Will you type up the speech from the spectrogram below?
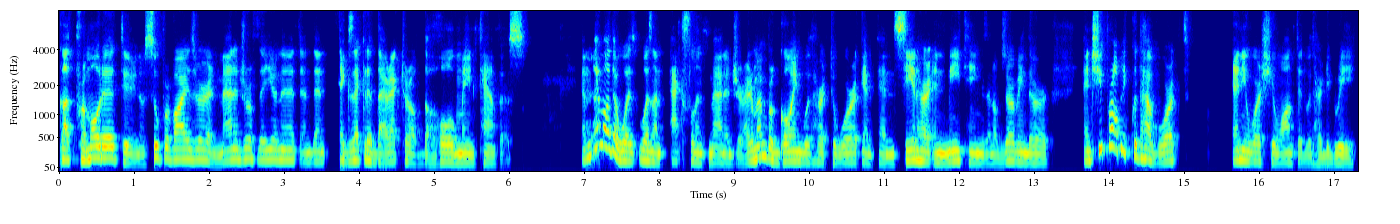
got promoted to you know supervisor and manager of the unit and then executive director of the whole main campus. And my mother was was an excellent manager. I remember going with her to work and, and seeing her in meetings and observing her. And she probably could have worked anywhere she wanted with her degree.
